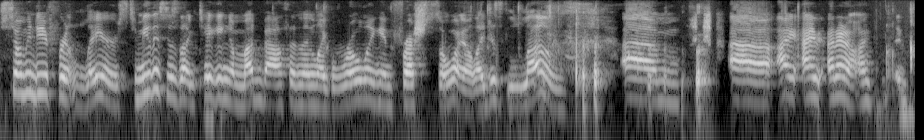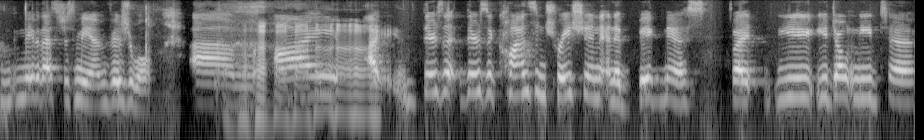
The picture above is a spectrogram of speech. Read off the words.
so many different layers. To me, this is like taking a mud bath and then like rolling in fresh soil. I just love. Um, uh, I, I, I don't know. I, maybe that's just me. I'm visual. Um, I, I, there's a there's a concentration and a bigness, but you you don't need to.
